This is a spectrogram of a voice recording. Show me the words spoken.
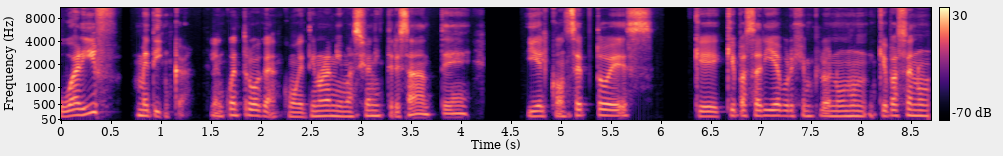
What If me tinca. La encuentro acá, como que tiene una animación interesante y el concepto es que qué pasaría, por ejemplo, en un qué pasa en un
